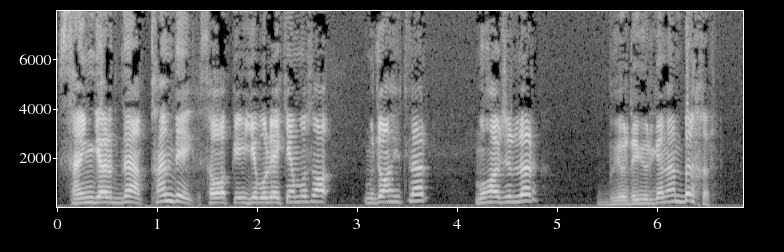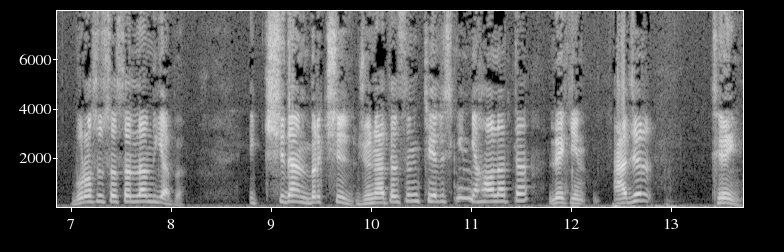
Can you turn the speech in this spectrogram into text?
sangarda qanday savobga ega bo'layotgan bo'lsa, mujohidlar, muhojirlar bu yerda yurgan ham bir xil. Bu Rasul sollallohu alayhi gapi. Ikki kishidan bir kishi jo'natilsin kelishgan holatda, lekin ajr teng.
